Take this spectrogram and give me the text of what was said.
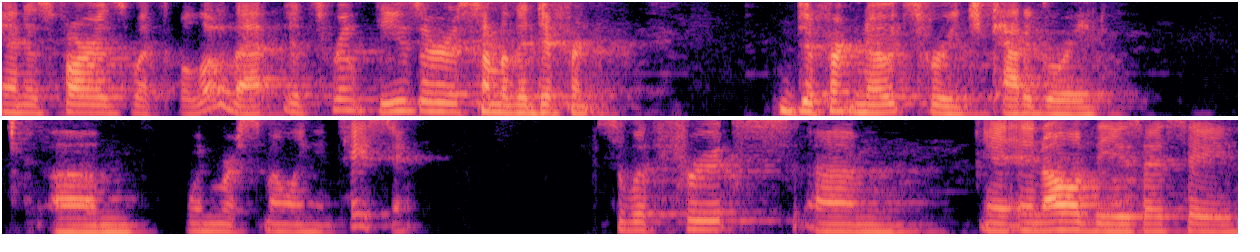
And as far as what's below that, it's real, these are some of the different, different notes for each category um, when we're smelling and tasting. So with fruits, um, in, in all of these, I say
